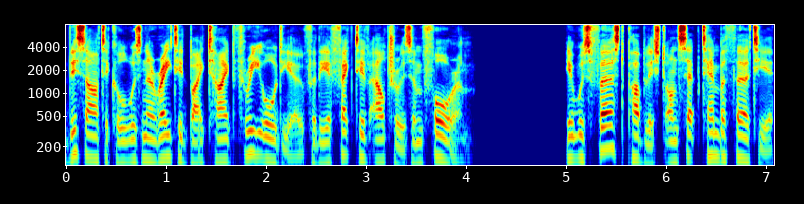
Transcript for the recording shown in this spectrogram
This article was narrated by Type 3 Audio for the Effective Altruism Forum. It was first published on September 30,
